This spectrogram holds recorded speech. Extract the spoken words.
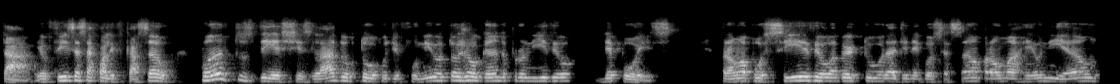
Tá, eu fiz essa qualificação. Quantos destes lá do topo de funil eu estou jogando para o nível depois? Para uma possível abertura de negociação, para uma reunião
